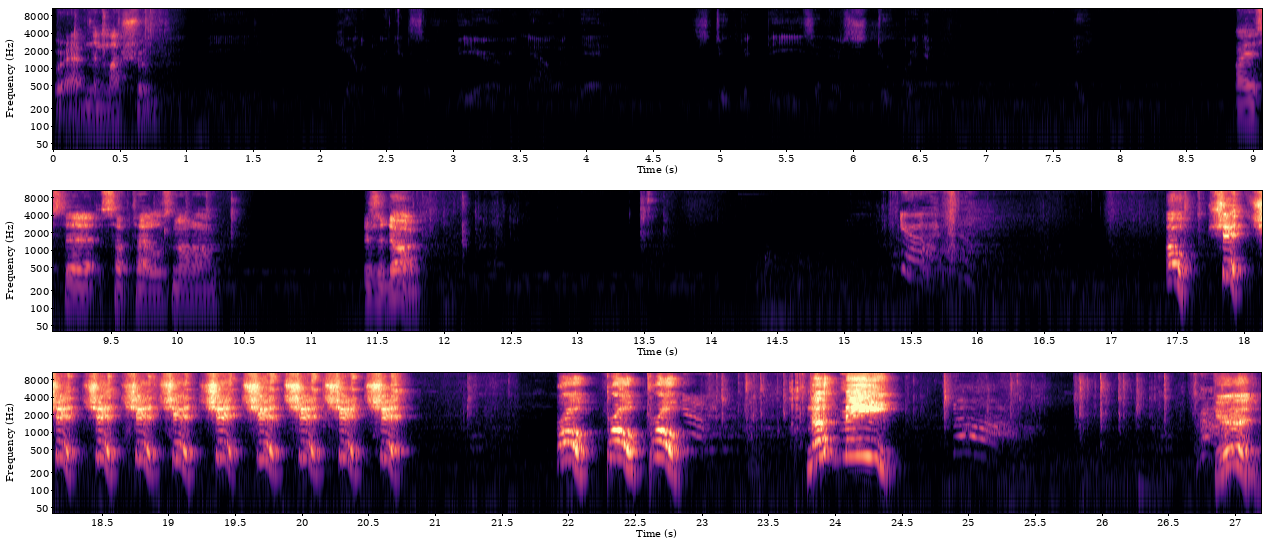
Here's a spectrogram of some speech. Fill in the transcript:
grab the mushroom. Why is the subtitles not on? There's a dog. Oh, shit, shit, shit, shit, shit, shit, shit, shit, shit, shit. Bro, bro, bro. Not me. Good.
